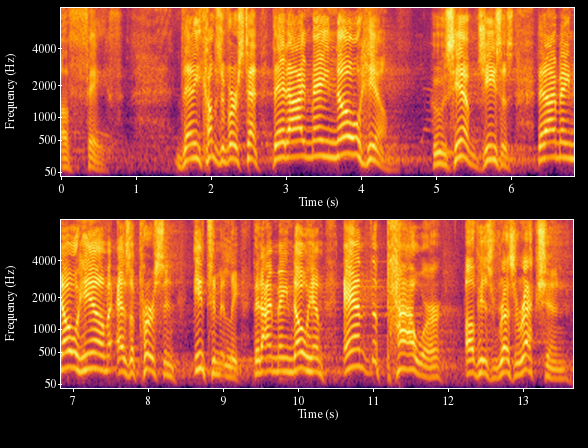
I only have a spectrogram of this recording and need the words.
of faith. Then he comes to verse 10 that I may know him. Who's him? Jesus. That I may know him as a person intimately, that I may know him and the power of his resurrection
